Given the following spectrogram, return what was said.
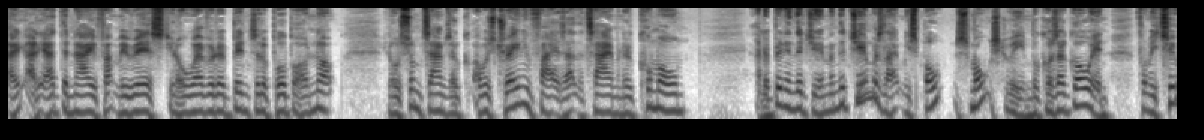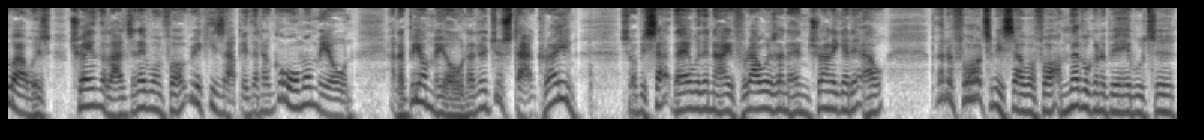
I, I had the knife at my wrist. You know, whether I'd been to the pub or not. You know, sometimes I, I was training fighters at the time, and I'd come home, and I'd been in the gym, and the gym was like my smoke, smoke screen because I'd go in for me two hours, train the lads, and everyone thought Ricky's happy. Then I'd go home on my own, and I'd be on my own, and I'd just start crying. So I'd be sat there with a knife for hours on end trying to get it out. But then I thought to myself, I thought I'm never going to be able to,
